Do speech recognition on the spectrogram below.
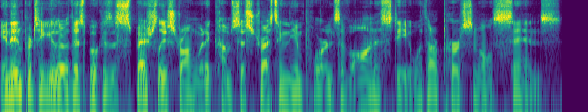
And in particular, this book is especially strong when it comes to stressing the importance of honesty with our personal sins.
